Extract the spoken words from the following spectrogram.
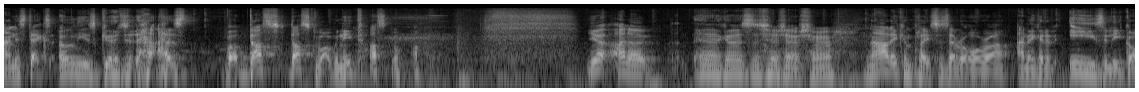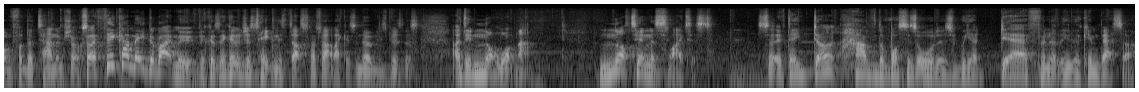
And this deck's only as good as, well, Dusk, Dusknoir. We need Dusknoir. yeah, I know. There goes Now they can place a Aura, and they could have easily gone for the Tandem Shock. So I think I made the right move, because they could have just taken this Dusclops out like it's nobody's business. I did not want that. Not in the slightest. So if they don't have the boss's orders, we are definitely looking better.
